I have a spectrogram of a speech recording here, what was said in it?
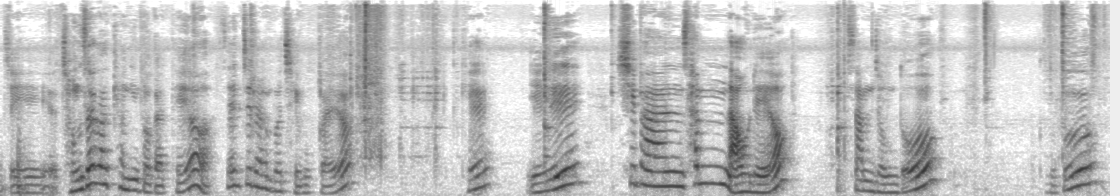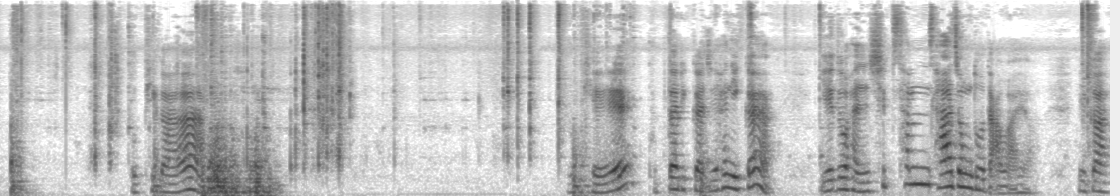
이제 정사각형인 것 같아요. 센치를 한번 재볼까요? 이렇게 얘는 10 한 3 나오네요. 13 정도. 그리고 높이가 이렇게 굽다리까지 하니까 얘도 한 13, 4 정도 나와요. 그러니까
